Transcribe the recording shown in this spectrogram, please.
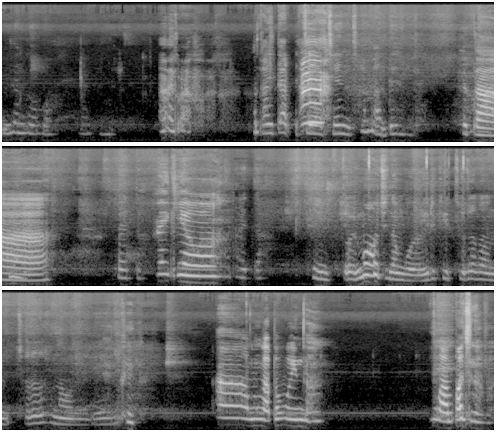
응. 힘든가 봐. 아이고 아이고. 아이 딸, 쟤, 쟤는 참으면 안 되는데. 됐다. 다 했다. 아이 귀여워. 다 했다. 쟤 얼마나 지난 거야? 이렇게 젖어서 젖어서 나오는데. 아 뭔가 아파 보인다. 뭐가 안 빠지나 봐.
